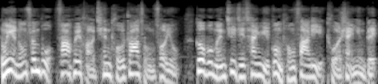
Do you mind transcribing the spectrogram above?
农业农村部发挥好牵头抓总作用，各部门积极参与，共同发力，妥善应对。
